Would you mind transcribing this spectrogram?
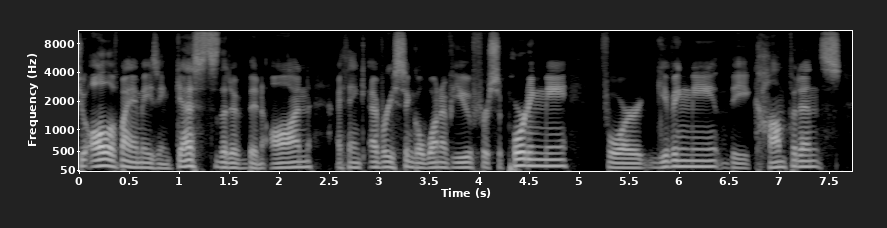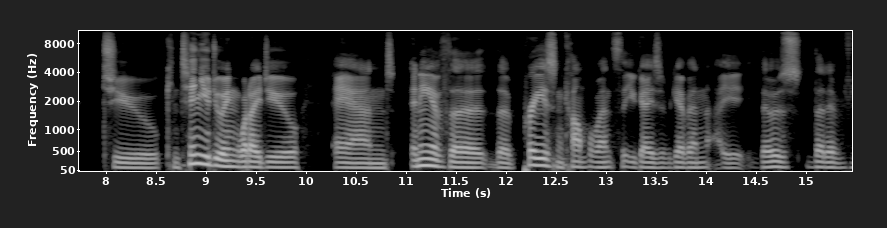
to all of my amazing guests that have been on. I thank every single one of you for supporting me, for giving me the confidence to continue doing what I do and any of the the praise and compliments that you guys have given i those that have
